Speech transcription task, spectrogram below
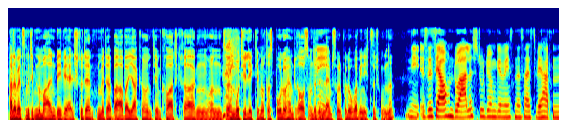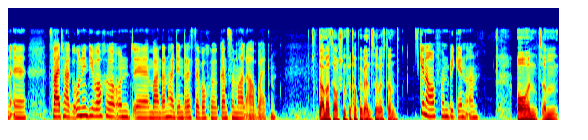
Hat aber jetzt mit dem normalen BWL-Studenten mit der Barberjacke und dem Kordkragen und äh, Mutti legt ihm noch das Polohemd raus unter nee. den Lambswool-Pullover wenig zu tun, ne? Nee, es ist ja auch ein duales Studium gewesen. Das heißt, wir hatten äh, zwei Tage Uni die Woche und äh, waren dann halt den Rest der Woche ganz normal arbeiten. Damals auch schon für Top Event Service dann? Genau, von Beginn an. Und ähm,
